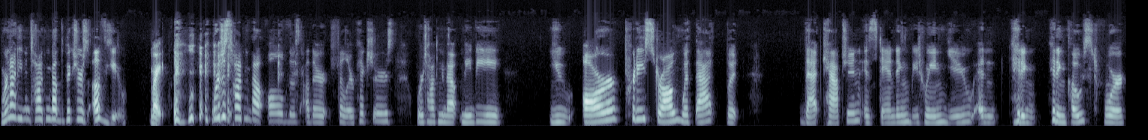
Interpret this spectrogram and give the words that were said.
we're not even talking about the pictures of you. Right. we're just talking about all of those other filler pictures. We're talking about maybe you are pretty strong with that, but that caption is standing between you and hitting hitting post for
